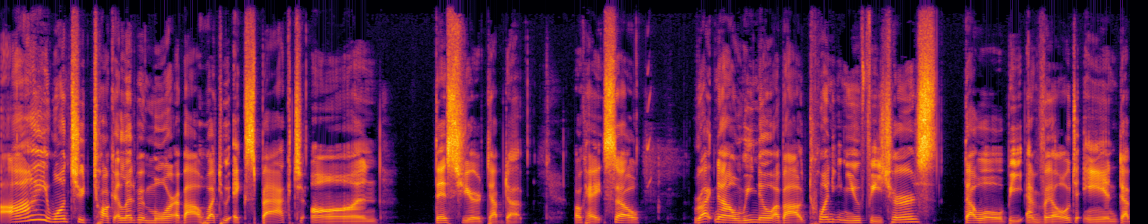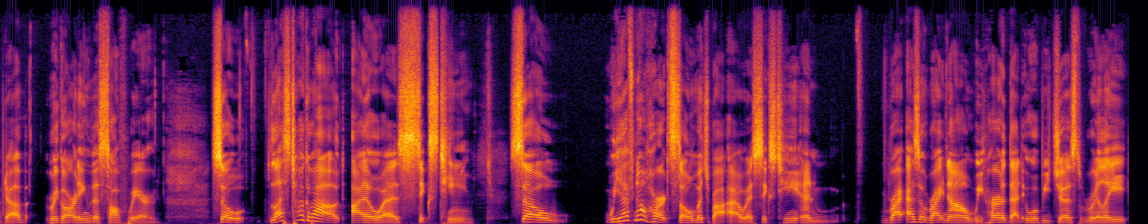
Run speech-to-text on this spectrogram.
I want to talk a little bit more about what to expect on this year DubDub. Okay, so right now we know about 20 new features that will be unveiled in DubDub regarding the software. So let's talk about iOS 16. So we have not heard so much about iOS 16 and right as of right now we heard that it will be just really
